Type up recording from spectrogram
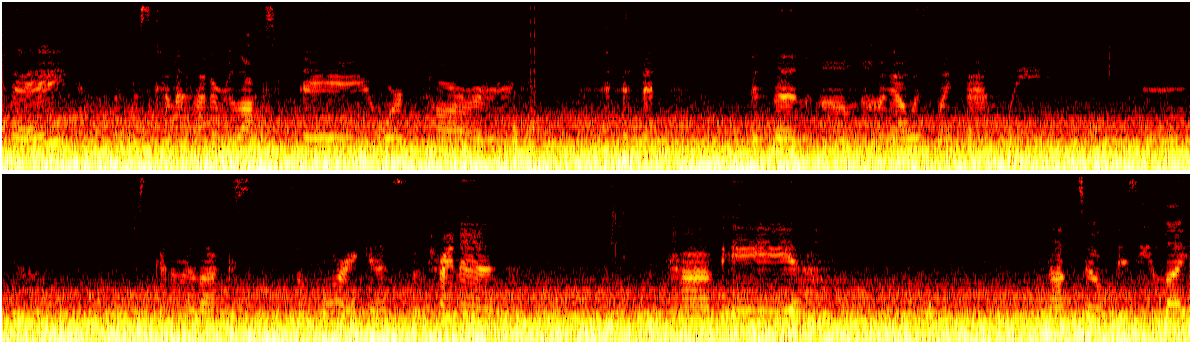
today. I just kind of had a relaxing day, worked hard, and then um, hung out with my family. And I'm just gonna relax some more, I guess. I'm trying to have a not so busy life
